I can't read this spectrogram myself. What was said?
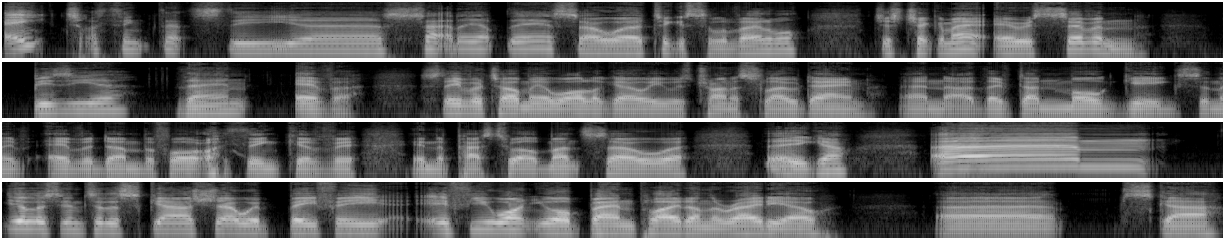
8. I think that's the uh, Saturday up there. So uh, tickets still available. Just check them out. Area 7, busier than ever. Steve told me a while ago he was trying to slow down, and uh, they've done more gigs than they've ever done before, I think, of uh, in the past 12 months. So uh, there you go. Um, you're listening to the Ska Show with Beefy. If you want your band played on the radio, uh, ska,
